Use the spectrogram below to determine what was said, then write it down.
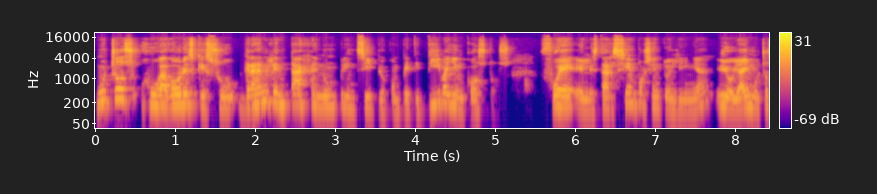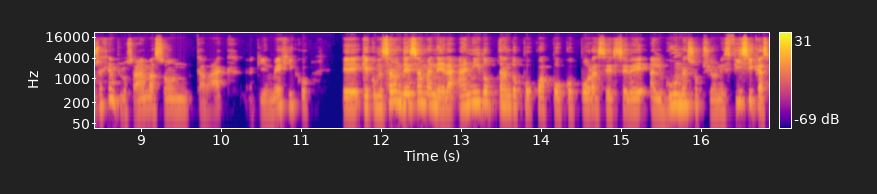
muchos jugadores que su gran ventaja en un principio, competitiva y en costos, fue el estar 100% en línea. Y digo, ya hay muchos ejemplos, Amazon, Kavak, aquí en México, eh, que comenzaron de esa manera han ido optando poco a poco por hacerse de algunas opciones físicas,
